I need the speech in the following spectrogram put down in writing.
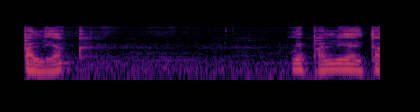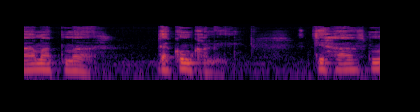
පල්ලියක්. මේ පල්ලිය ඉතාමත්ම දැකුම් කළුයි. ඉතිහාස්ම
